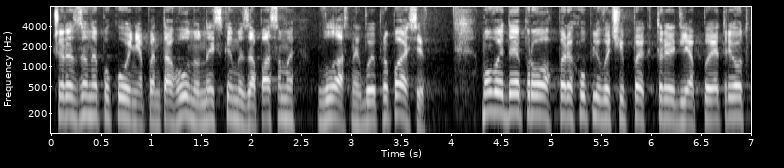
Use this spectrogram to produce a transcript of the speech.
через занепокоєння Пентагону низькими запасами власних боєприпасів. Мова йде про перехоплювачі ПЕК-3 для Петріот,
